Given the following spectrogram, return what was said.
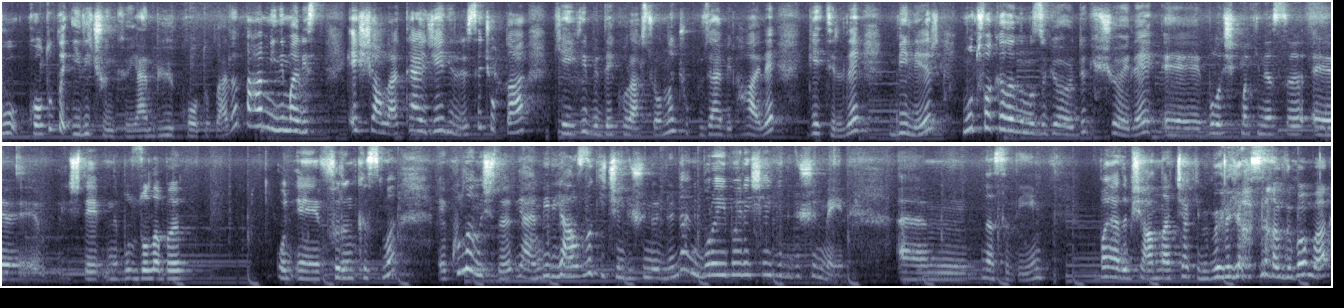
bu koltuk da iri çünkü. Yani büyük koltuklardan daha minimalist eşyalar tercih edilirse çok daha keyifli bir dekorasyonla çok güzel bir hale getirilebilir. Mutfak alanımızı gördük. Şöyle e, bulaşık makinesi, e, işte buzdolabı, e, fırın kısmı e, kullanışlı. Yani bir yazlık için düşünüldüğünde hani burayı böyle şey gibi düşünmeyin. Eee, nasıl diyeyim? Bayağı da bir şey anlatacak gibi böyle yazlandım ama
